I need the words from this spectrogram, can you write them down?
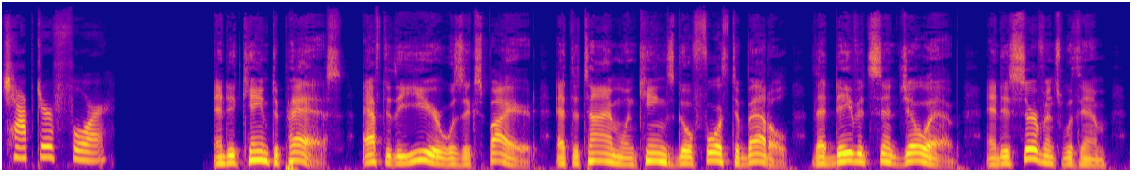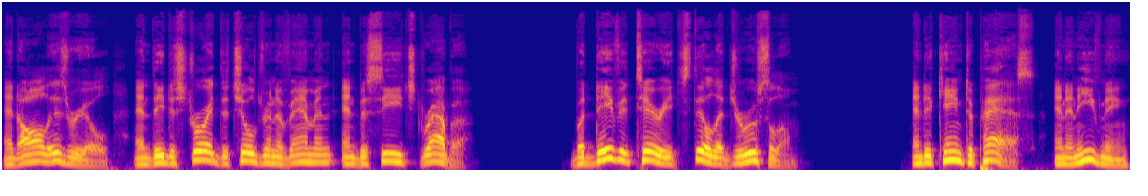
Chapter 4 And it came to pass, after the year was expired, at the time when kings go forth to battle, that David sent Joab, and his servants with him, and all Israel, and they destroyed the children of Ammon and besieged Rabbah. But David tarried still at Jerusalem. And it came to pass, in an evening,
